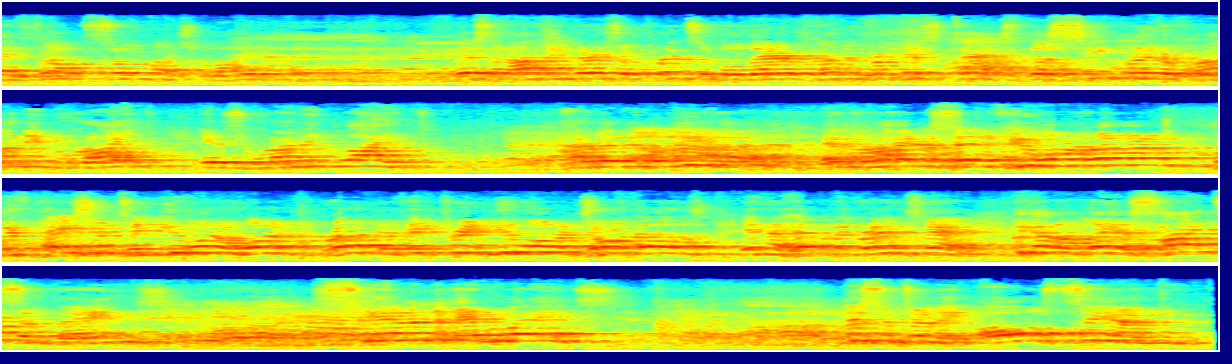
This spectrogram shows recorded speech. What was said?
and they felt so much lighter. Listen, I think there's a principle there coming from this text. The secret of running right is running light. I really believe that. And the writer said, if you want to run with patience and you want to run, run to victory and you want to join those in the heavenly grandstand, we got to lay aside some things, sin and weights. Listen to me. All sin,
